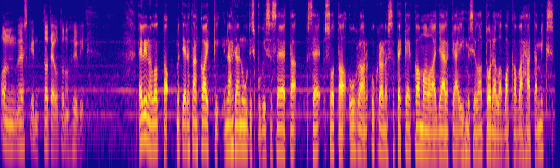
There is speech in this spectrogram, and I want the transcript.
on myöskin toteutunut hyvin. Elina Lotta, me tiedetään kaikki, nähdään uutiskuvissa se, että se sota Ukrainassa tekee kamalaa jälkeä, ihmisillä on todella vakava hätä. Miksi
